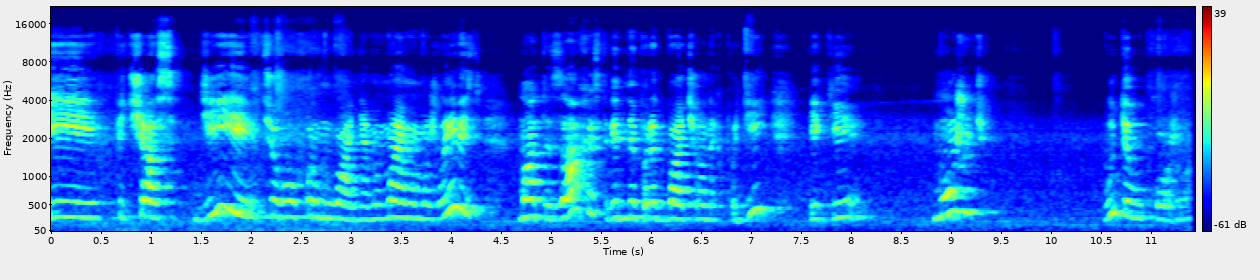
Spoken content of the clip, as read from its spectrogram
І під час дії цього формування ми маємо можливість мати захист від непередбачуваних подій, які можуть бути у кожного.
